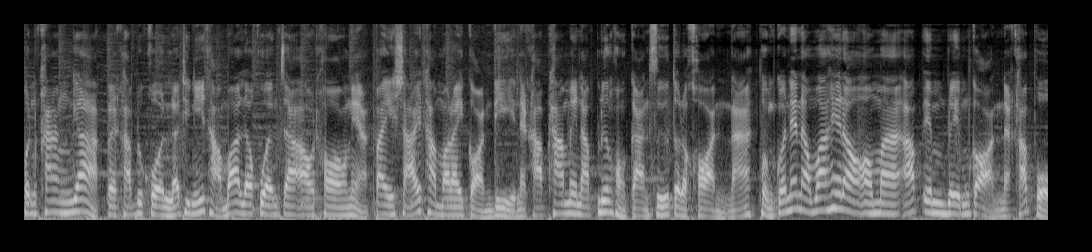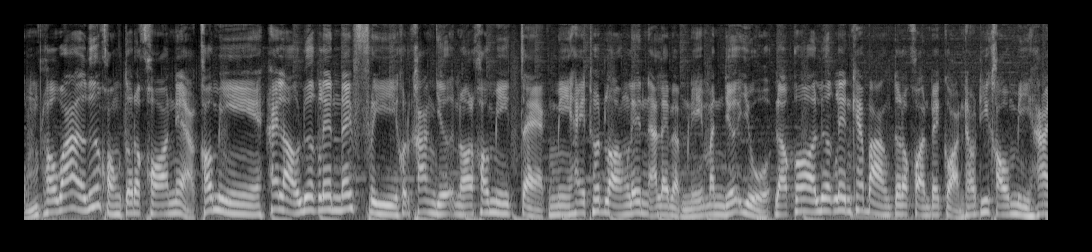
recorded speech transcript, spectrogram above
ค่อนข้างยากนะครับทุกคน แล้วทีนี้ถามว่าเราควรจะเอาทองเนี่ยไปใช้ทำอะไรก่อนดีนะครับถ้าไม่นับเรื่องของการซื้อตัวละครนะ ผมก็แนะนำว่าให้เราเอามาอัพเอมเบรมก่อนนะครับผมเพราะว่าเรื่องของตัวละครเนี่ยเขามีให้เราเลือกเล่นได้ฟรีค่อนข้างเยอะเนาะเขามีแจกมีให้ทดลองเล่นอะไรแบบนี้มันเยอะอยู่ แล้วก็เลือกเล่นแค่บางตัวละครไปก่อนเท่าที่เขามีให้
